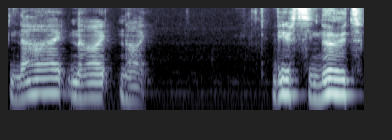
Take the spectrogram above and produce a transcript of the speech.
Nein, nein, nein. Wird sie nicht.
